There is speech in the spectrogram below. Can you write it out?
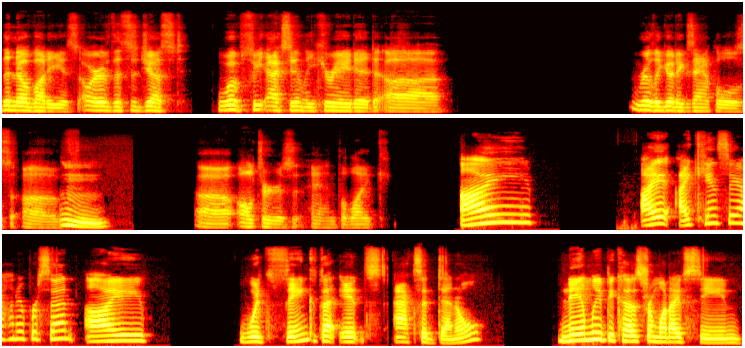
the nobodies or if this is just whoops we accidentally created uh really good examples of Mm. uh alters and the like. I I I can't say 100%. I would think that it's accidental, namely because from what I've seen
